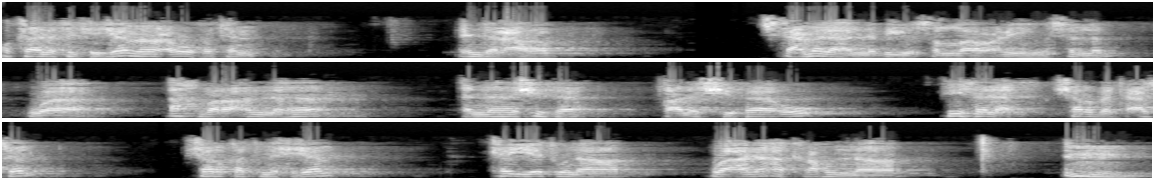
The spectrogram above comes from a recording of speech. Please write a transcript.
وكانت الحجامة معروفة عند العرب. استعملها النبي صلى الله عليه وسلم وأخبر أنها أنها شفاء. قال الشفاء في ثلاث شربة عسل شرقة محجم كية نار وأنا أكره النار.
